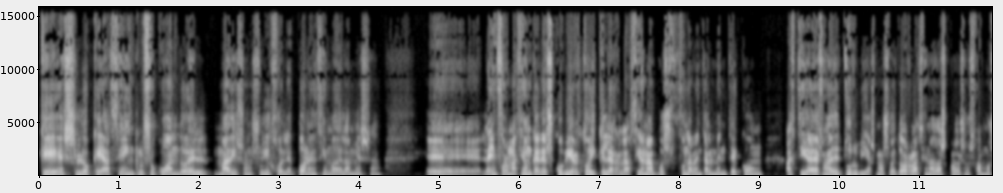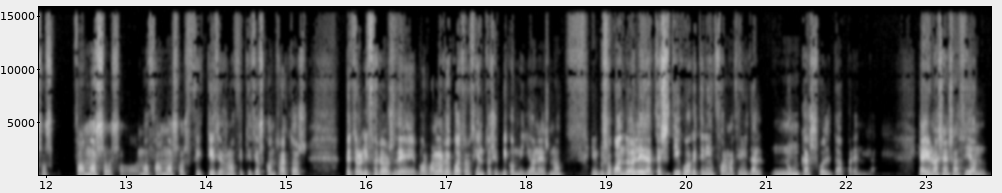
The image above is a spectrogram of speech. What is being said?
qué es lo que hace, incluso cuando él, Madison, su hijo, le pone encima de la mesa eh, la información que ha descubierto y que le relaciona, pues, fundamentalmente con actividades de turbias, ¿no? Sobre todo relacionadas con esos famosos, famosos o no famosos, ficticios no ficticios contratos petrolíferos de, por valor de 400 y pico millones, ¿no? Incluso cuando él le da testigo a que tiene información y tal, nunca suelta prenda. Y hay una sensación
